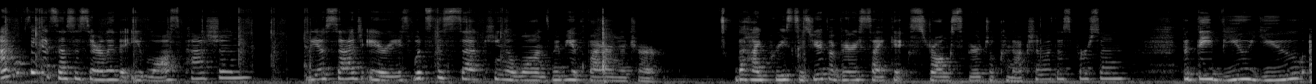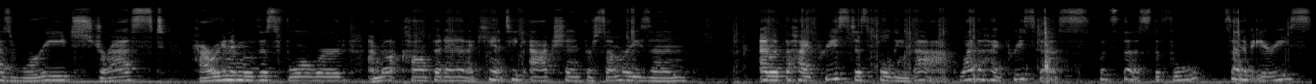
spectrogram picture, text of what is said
I don't think it's necessarily that you've lost passion. Leo, Sag, Aries. What's this uh, King of Wands? Maybe a fire in your chart. The High Priestess. You have a very psychic, strong spiritual connection with this person. But they view you as worried, stressed. How are we going to move this forward? I'm not confident. I can't take action for some reason. And with the High Priestess holding back. Why the High Priestess? What's this? The Fool? Sign of Aries?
